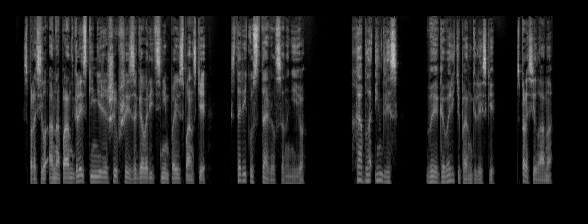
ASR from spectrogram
— спросила она по-английски, не решившись заговорить с ним по-испански. Старик уставился на нее. «Хабла инглис. Вы говорите по-английски?» — спросила она.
